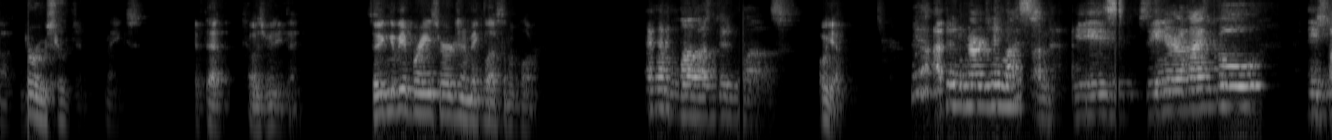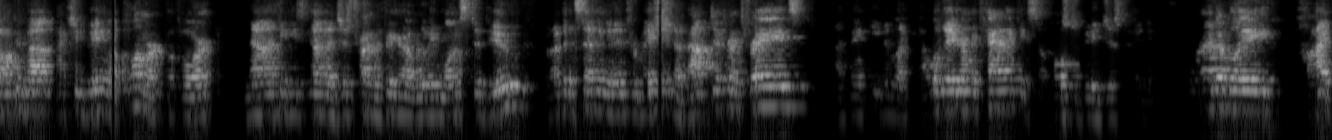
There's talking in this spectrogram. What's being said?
uh, neurosurgeon makes, if that tells you anything. So you can be a brain surgeon and make less than a plumber. And have a lot of student loans. Oh yeah, Yeah, I've been encouraging my son. now. He's senior in high school. He's talking about actually being a plumber before. Now I think he's kind of just trying to figure out what he wants to do. But I've been sending him information about different trades. I think even like elevator mechanic is supposed to be just an incredibly high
